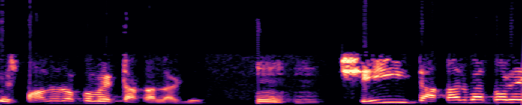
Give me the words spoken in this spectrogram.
বেশ ভালো রকমের টাকা লাগে। সেই টাকার ব্যাপারে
